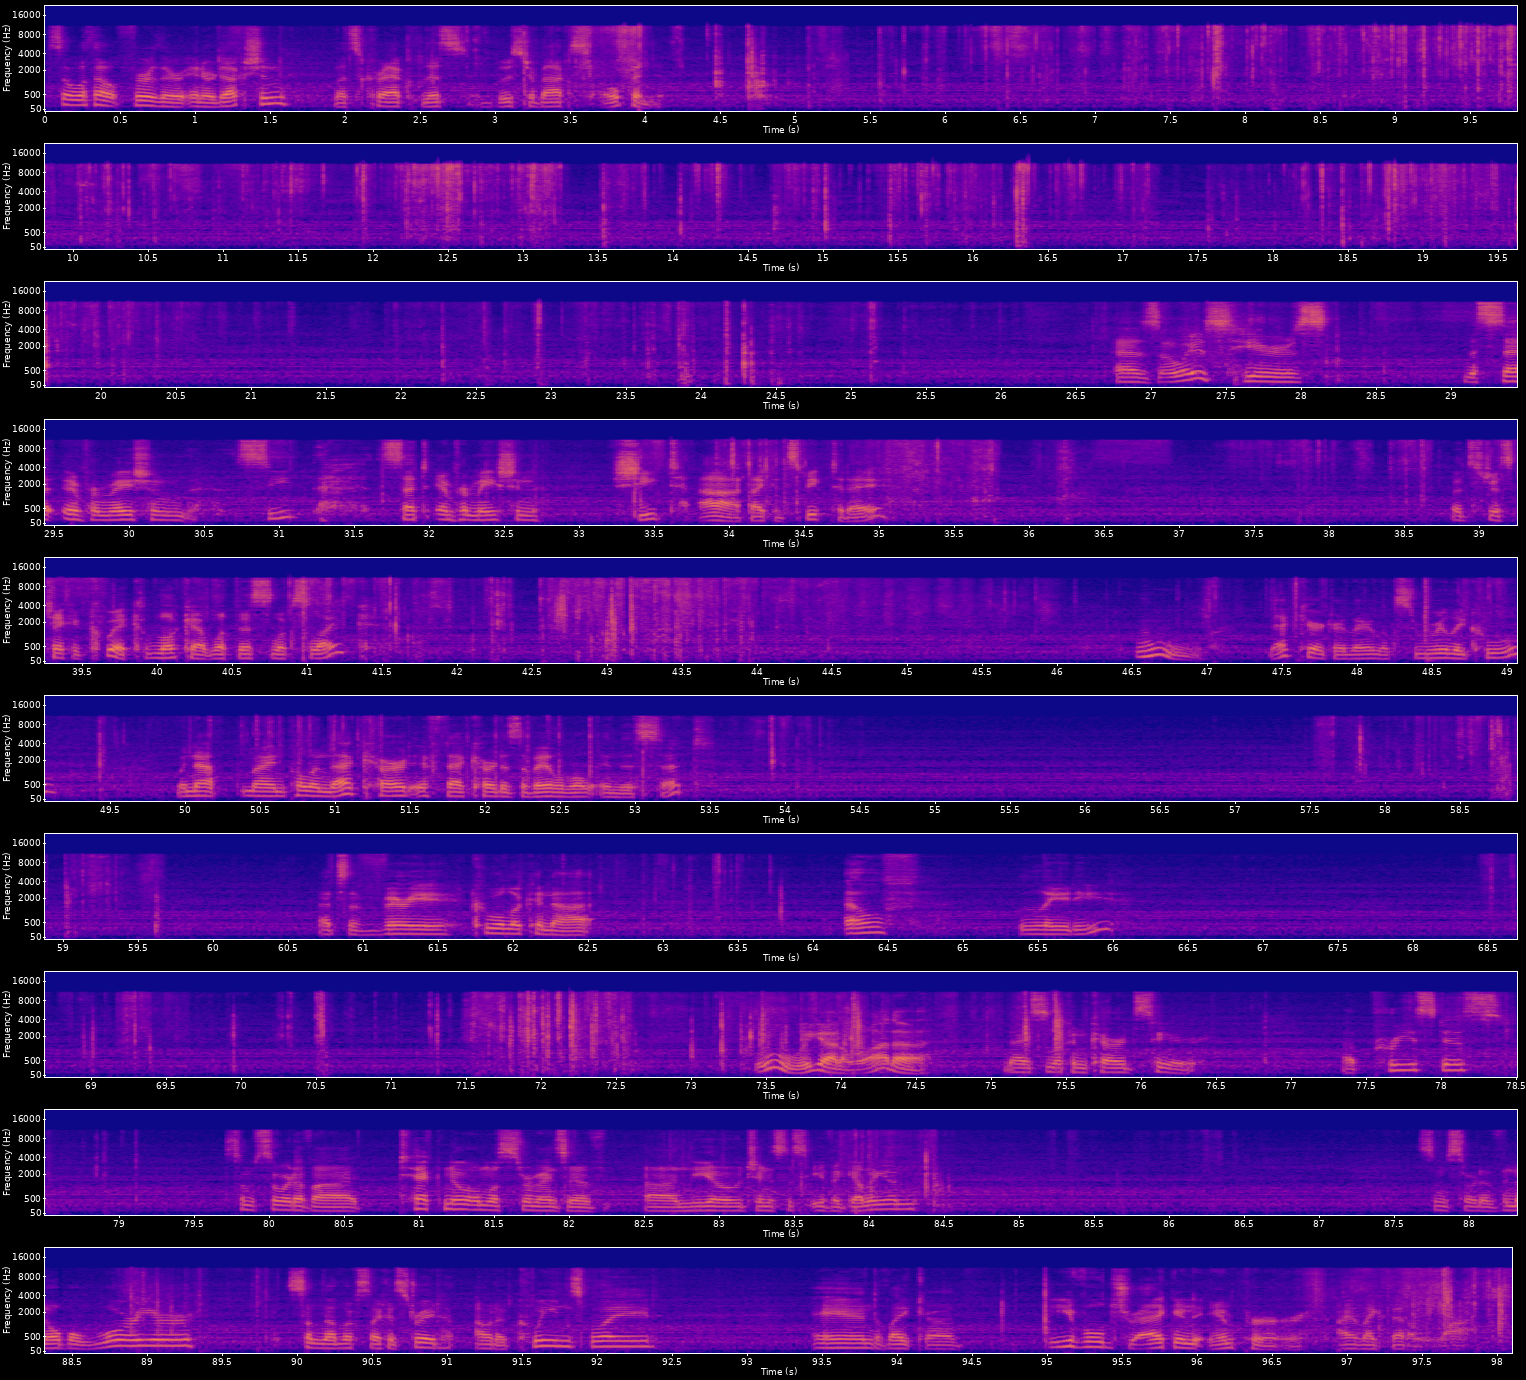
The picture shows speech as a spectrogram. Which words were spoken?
So without further introduction, let's crack this booster box open. As always, here's the set information sheet. Set information sheet. Ah, if I could speak today. Let's just take a quick look at what this looks like. Ooh, that character there looks really cool. Would not mind pulling that card if that card is available in this set. That's a very cool looking uh, elf lady. Ooh, we got a lot of nice looking cards here. A priestess, some sort of a techno, almost reminds of uh, Neon Genesis Evangelion. Some sort of noble warrior, something that looks like a straight out of Queen's Blade, and like a evil dragon emperor. I like that a lot.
